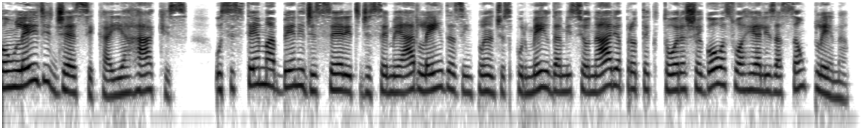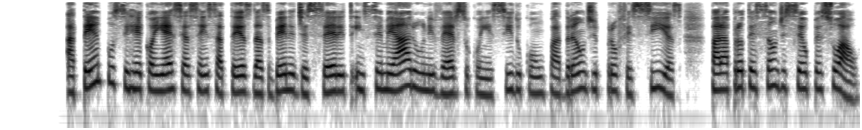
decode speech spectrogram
Com Lady Jessica e Arrakis, o sistema Bene Gesserit de semear lendas implantes por meio da missionária protectora chegou à sua realização plena. Há tempo se reconhece a sensatez das Bene Gesserit em semear o universo conhecido com um padrão de profecias para a proteção de seu pessoal,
